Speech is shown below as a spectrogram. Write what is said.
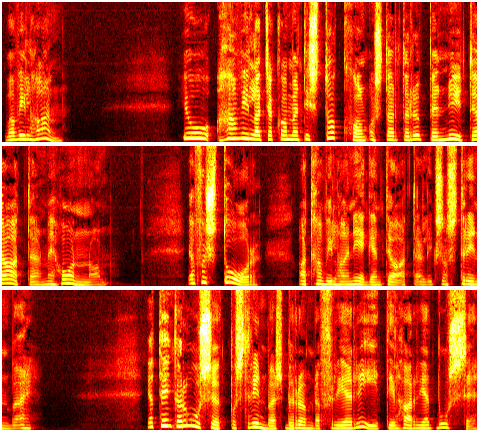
Vad vill han? Jo, han vill att jag kommer till Stockholm och startar upp en ny teater med honom. Jag förstår att han vill ha en egen teater, liksom Strindberg. Jag tänker osökt på Strindbergs berömda frieri till Harriet Bosse.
